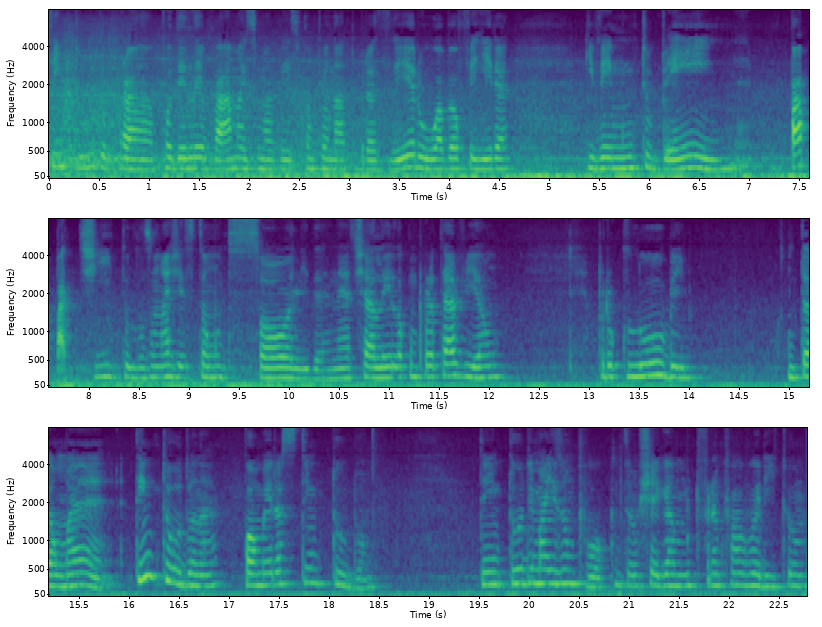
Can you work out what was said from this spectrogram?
tem tudo para poder levar mais uma vez o Campeonato Brasileiro. O Abel Ferreira que vem muito bem, né? papa títulos, uma gestão muito sólida, né? A tia Leila comprou até avião pro clube. Então, é, tem tudo, né? Palmeiras tem tudo. Tem tudo e mais um pouco. Então chega muito franco favorito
